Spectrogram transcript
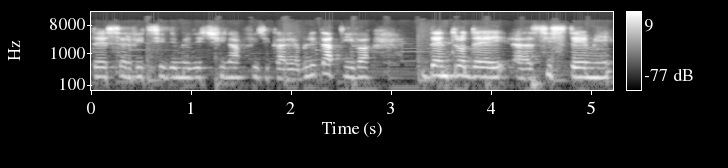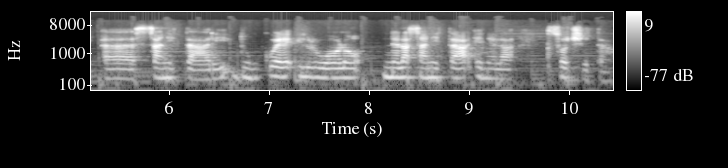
dei servizi di medicina fisica riabilitativa dentro dei eh, sistemi eh, sanitari, dunque il ruolo nella sanità e nella società.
